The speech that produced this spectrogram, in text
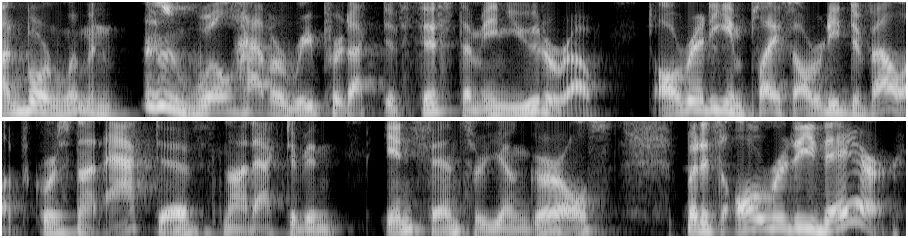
Unborn women will have a reproductive system in utero already in place, already developed. Of course, not active. It's not active in infants or young girls, but it's already there.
